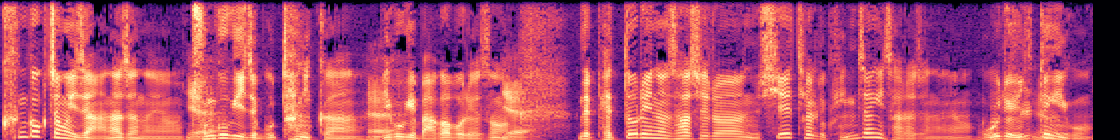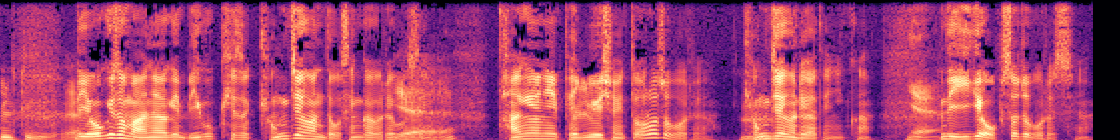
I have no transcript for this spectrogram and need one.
큰 걱정은 이제 안 하잖아요. 예. 중국이 이제 못 하니까 예. 미국이 막아버려서. 예. 근데 배터리는 사실은 CATL도 굉장히 잘하잖아요. 오히려 1등이고. 1등이고. 예. 근데 여기서 만약에 미국에서 경쟁한다고 생각을 해보세요. 예. 당연히 valuation이 떨어져 버려요. 음. 경쟁을 해야 되니까. 예. 근데 이게 없어져 버렸어요.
